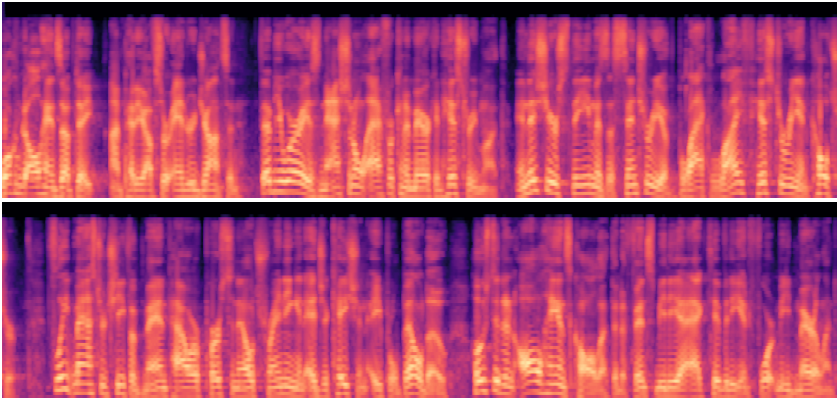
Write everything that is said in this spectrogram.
Welcome to All Hands Update. I'm Petty Officer Andrew Johnson. February is National African American History Month, and this year's theme is a century of black life, history, and culture. Fleet Master Chief of Manpower, Personnel, Training, and Education, April Beldo, hosted an all-hands call at the Defense Media Activity in Fort Meade, Maryland,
